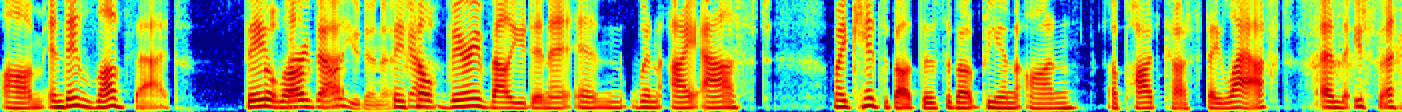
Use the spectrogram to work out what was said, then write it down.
um and they love that they Felt love very that. valued in it, they yeah. felt very valued in it and when i asked my kids about this about being on a podcast they laughed and they said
